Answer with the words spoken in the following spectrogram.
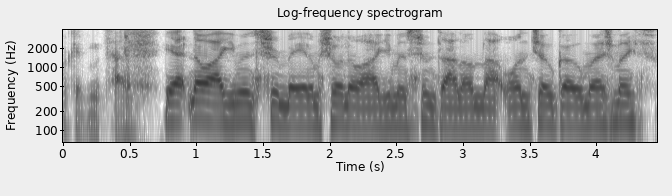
I'll give him a ten. Yeah, no arguments from me, and I'm sure no arguments from Dan on that one. Joe Gomez, mate.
